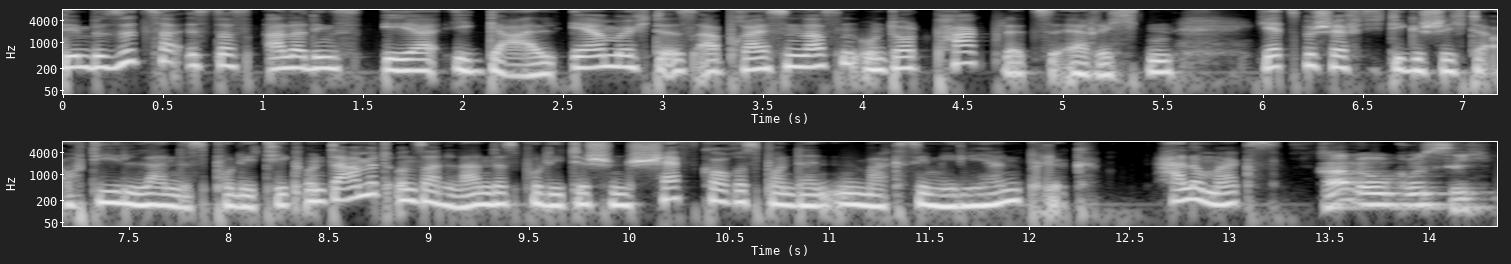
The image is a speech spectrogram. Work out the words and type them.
Dem Besitzer ist das allerdings eher egal. Er möchte es abreißen lassen und dort Parkplätze errichten. Jetzt beschäftigt die Geschichte auch die Landespolitik und damit unseren landespolitischen Chefkorrespondenten Maximilian Plück. Hallo Max. Hallo, grüß dich.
